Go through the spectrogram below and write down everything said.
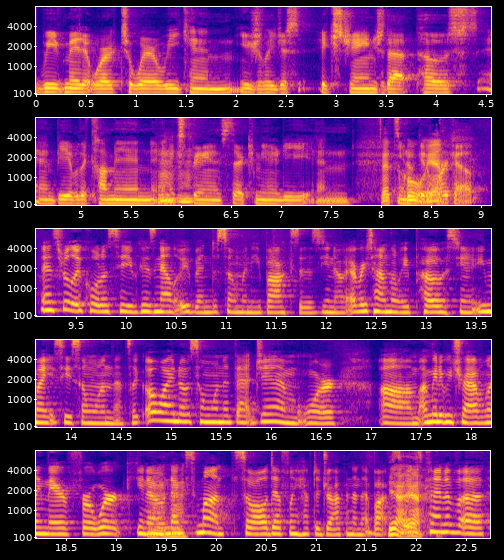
we've made it work to where we can usually just exchange that post and be able to come in and experience their community and Mm-hmm. That's you know, cool, get a yeah. workout. And it's really cool to see because now that we've been to so many boxes, you know, every time that we post, you know, you might see someone that's like, oh, I know someone at that gym, or um, I'm going to be traveling there for work, you know, next month, so I'll definitely have to drop into that box. Mm-hmm. Yeah, so yeah. it's kind of a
